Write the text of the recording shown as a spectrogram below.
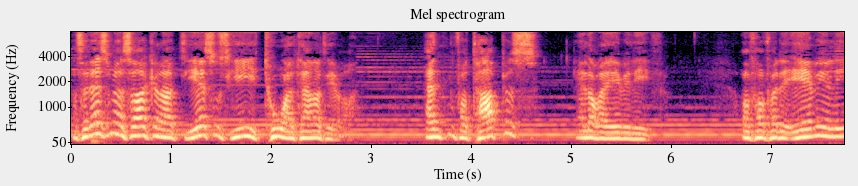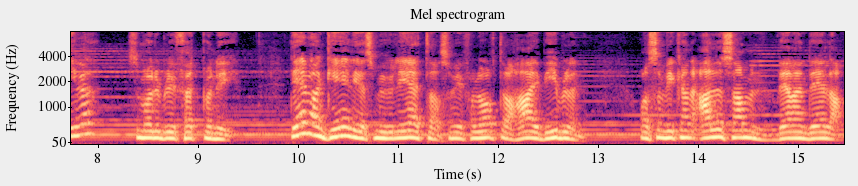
Altså Det som er saken, er at Jesus gir to alternativer. Enten fortapes eller har evig liv. Og for å få det evige livet, så må du bli født på ny. Det er evangeliets muligheter som vi får lov til å ha i Bibelen, og som vi kan alle sammen være en del av.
